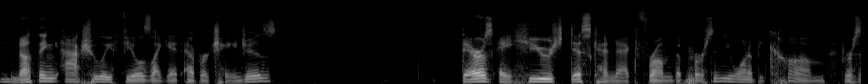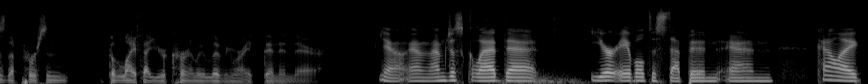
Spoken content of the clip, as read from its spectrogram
nothing actually feels like it ever changes there's a huge disconnect from the person you want to become versus the person the life that you're currently living right then and there Yeah, and I'm just glad that you're able to step in and kind of like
